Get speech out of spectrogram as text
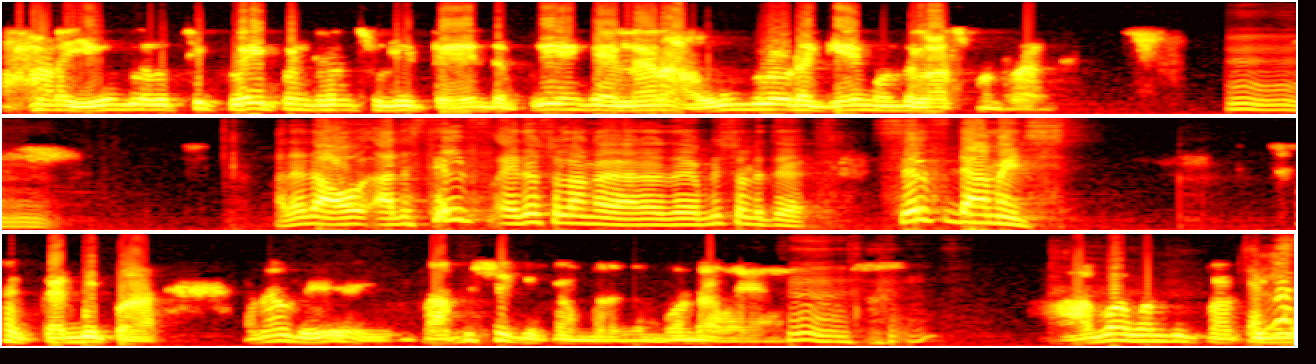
ஆனா இவங்கள வச்சு ப்ளே பண்றேன்னு சொல்லிட்டு இந்த பிரியங்கா எல்லாரும் அவங்களோட கேம் வந்து லாஸ் பண்றாங்க. அதாவது அது செல்ஃப் ஏதோ சொல்லுவாங்க அதாவது எப்படி சொல்கிறது செல்ஃப் டேமேஜ் கண்டிப்பா. அதாவது இப்ப அபிஷேக் இருக்கான் பாருங்க போண்டாவையன் ம். அவன் வந்து பாத்தீங்கன்னா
